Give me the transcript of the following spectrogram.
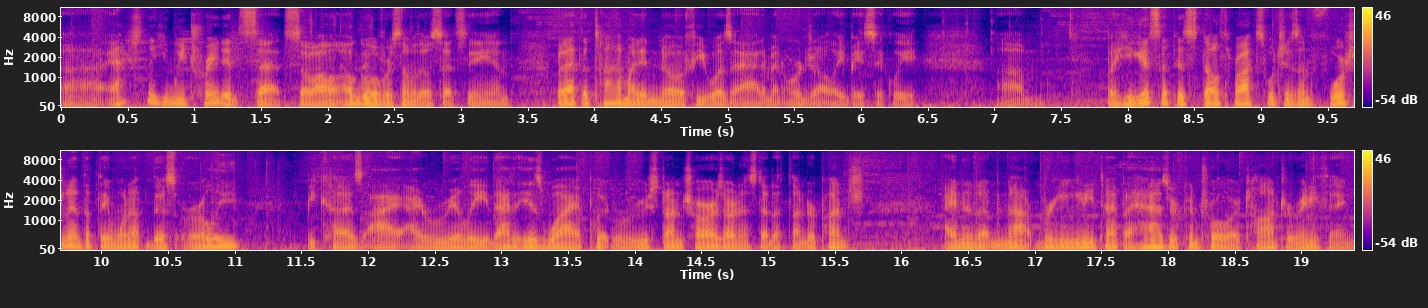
Uh, actually, we traded sets, so I'll, I'll, go over some of those sets in the end. But at the time, I didn't know if he was Adamant or Jolly, basically. Um, but he gets up his Stealth Rocks, which is unfortunate that they went up this early, because I, I really, that is why I put Roost on Charizard instead of Thunder Punch. I ended up not bringing any type of hazard control or taunt or anything.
